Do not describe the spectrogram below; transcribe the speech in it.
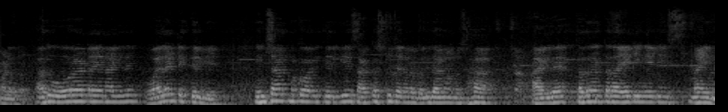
ಮಾಡಿದ್ರು. ಅದು ಹೋರಾಟ ಏನಾಗಿದೆ? ವೈಲೆಂಟ್ ತಿರುಗಿ. ಹಿಂಸಾತ್ಮಕವಾಗಿ ತಿರುಗಿ ಸಾಕಷ್ಟು ಜನರ ಬಲಿದಾನವನ್ನು ಸಹ ಆಗಿದೆ. ತದನಂತರ ಏಯ್ಟೀನ್ ಏಯ್ಟಿ ನೈನ್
